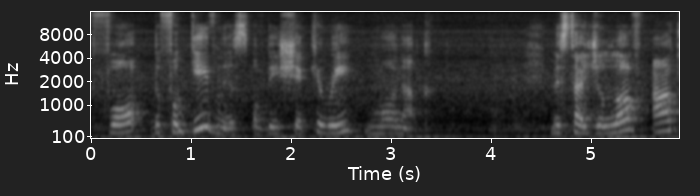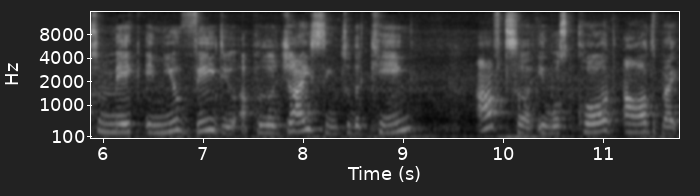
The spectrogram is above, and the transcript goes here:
for the forgiveness of the Shekiri monarch. Mr. Jollof had to make a new video apologizing to the king after he was called out by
